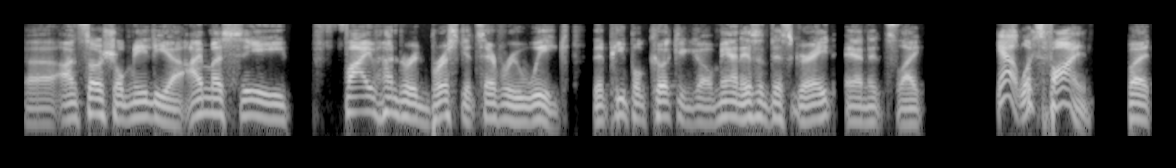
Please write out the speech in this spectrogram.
uh, on social media. I must see 500 briskets every week that people cook and go, man, isn't this great? And it's like, yeah, it looks fine, but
